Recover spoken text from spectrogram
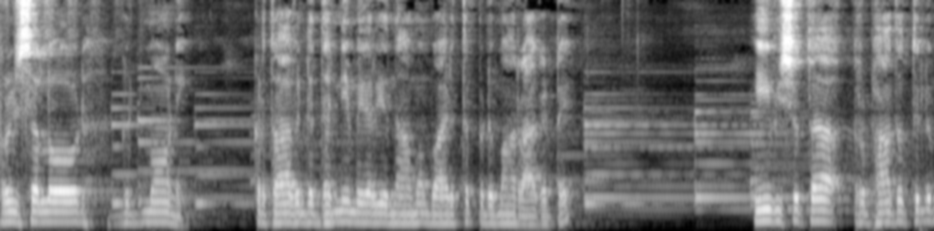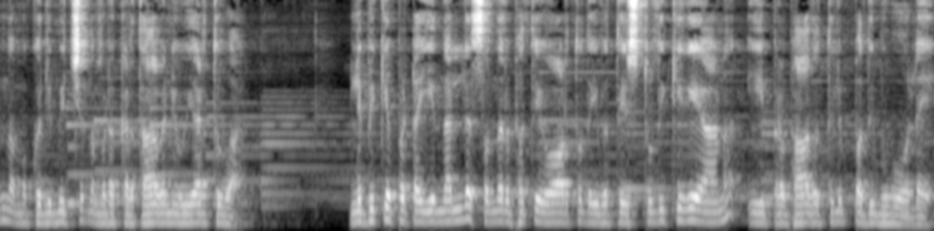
പ്രൊയ്സലോഡ് ഗുഡ് മോർണിംഗ് കർത്താവിന്റെ ധന്യമേറിയ നാമം വാഴ്ത്തപ്പെടുമാറാകട്ടെ. ഈ വിശുദ്ധ പ്രഭാതത്തിലും നമുക്കൊരുമിച്ച് നമ്മുടെ കർത്താവിനെ ഉയർത്തുവാൻ ലഭിക്കപ്പെട്ട ഈ നല്ല സന്ദർഭത്തെ ഓർത്ത് ദൈവത്തെ സ്തുതിക്കുകയാണ് ഈ പ്രഭാതത്തിലും പതിവ് പോലെ.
